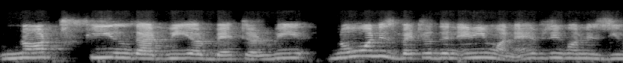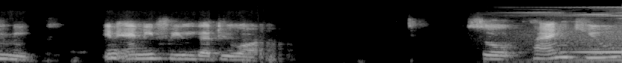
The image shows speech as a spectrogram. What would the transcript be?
not feel that we are better. We no one is better than anyone. Everyone is unique in any field that you are. So thank you.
